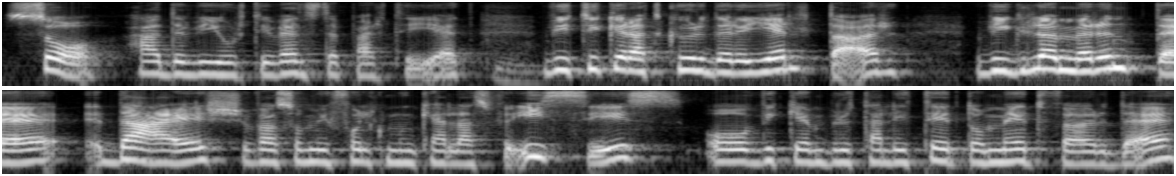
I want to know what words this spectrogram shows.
Så hade vi gjort i Vänsterpartiet. Mm. Vi tycker att kurder är hjältar. Vi glömmer inte Daesh, vad som i folkmun kallas för Isis och vilken brutalitet de medförde.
